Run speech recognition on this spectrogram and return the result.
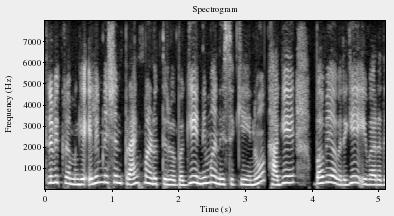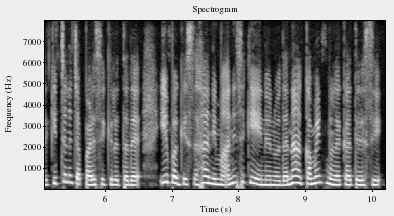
ತ್ರಿವಿಕ್ರಮ್ಗೆ ಎಲಿಮಿನೇಷನ್ ಪ್ರ್ಯಾಂಕ್ ಮಾಡುತ್ತಿರುವ ಬಗ್ಗೆ ನಿಮ್ಮ ಅನಿಸಿಕೆ ಏನು? ಹಾಗೆ, ಭವ್ಯ ಅವರಿಗೆ ಈ ವಾರದ ಕಿಚ್ಚನ ಚಪ್ಪಾಳೆ ಸಿಕ್ಕಿರುತ್ತದೆ. ಈ ಬಗ್ಗೆ ಸಹ ನಿಮ್ಮ ಅನಿಸಿಕೆ ಏನು ಎನ್ನುವುದನ್ನು ಕಮೆಂಟ್ ಮೂಲಕ ತಿಳಿಸಿ.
